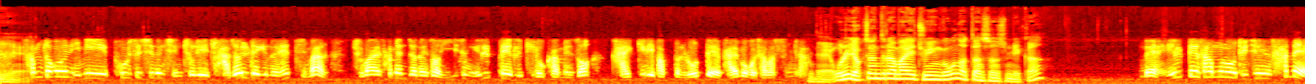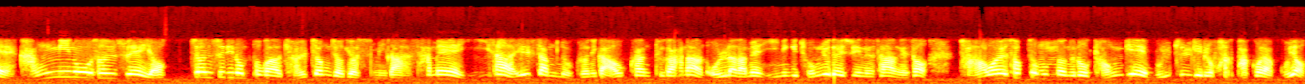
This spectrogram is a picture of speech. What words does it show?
예. 삼성은 이미 포스트 시즌 진출이 좌절되기는 했지만 주말 3연전에서 2승 1패를 기록하면서 갈 길이 바쁜 롯데의 발목을 잡았습니다. 네. 오늘 역전 드라마의 주인공은 어떤 선수입니까? 네, 1대 3으로 뒤진 3회 강민호 선수의 역전 스리런포가 결정적이었습니다. 3회 2사 1, 3루 그러니까 아웃카운트가 하나 올라가면 이닝이 종료될 수 있는 상황에서 좌월 석점 홈런으로 경기의 물줄기를 확 바꿔놨고요.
